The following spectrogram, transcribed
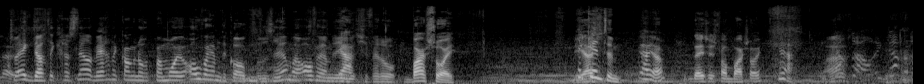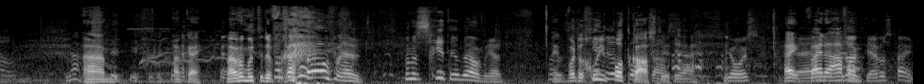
Terwijl ik dacht, ik ga snel weg, dan kan ik nog een paar mooie overhemden kopen. Want dat is een heel mooi overhemd Ja. dingetje verderop. Barsoy. Je kent hem. Ja, ja. Deze is van Barsoy. Ik dacht al, ik dacht al. Ehm, Oké, maar we moeten de Wat vraag... een mooi overhemd. Wat een schitterend overhemd. Het wordt een goede podcast dit. Ja, jongens. Hey, eh, fijne avond. Bedankt, hè, was fijn.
